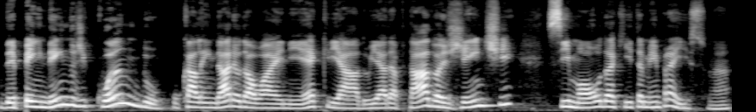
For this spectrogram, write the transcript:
dependendo de quando o calendário da Wine é criado e adaptado, a gente se molda aqui também para isso, né?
